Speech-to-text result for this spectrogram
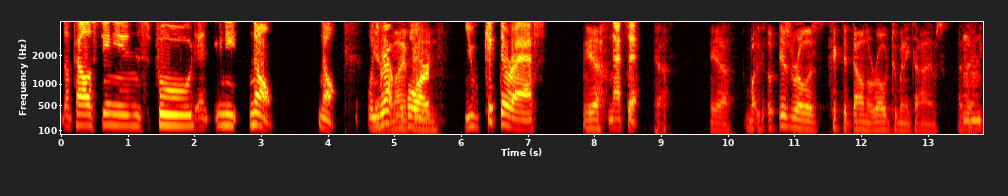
the Palestinians food and you need, no, no. When Yeah, you're at war, opinion. you kick their ass yeah, and that's it. yeah. Yeah. Israel has kicked it down the road too many times, I think. Mhm.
